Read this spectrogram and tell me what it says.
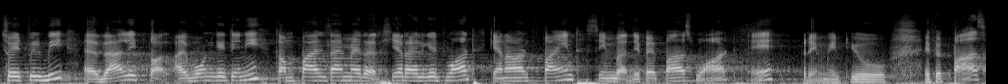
So it will be a valid call. I won't get any compile time error. Here i'll get what? Cannot find symbol. If i pass what? A primitive. If i pass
